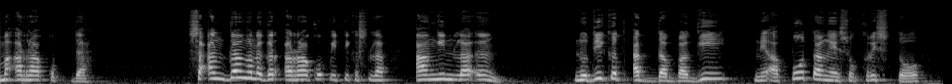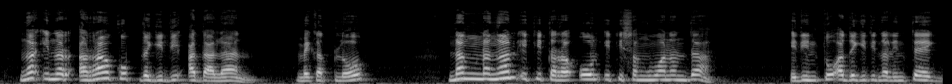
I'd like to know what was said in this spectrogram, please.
maarakop da. Saan da nga nagarakop iti kasla angin laeng. No dikat adda bagi ni aputang Yeso Kristo nga inararakop dagidi adalan. May katlo, nang nangan iti taraon iti sangwananda. Idinto adagiti nalinteg,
